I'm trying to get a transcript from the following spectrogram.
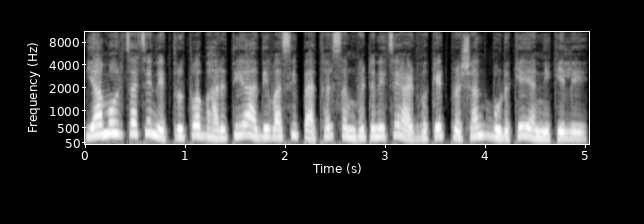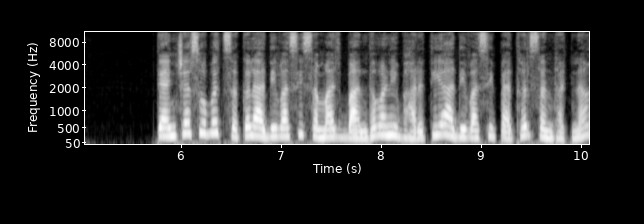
या मोर्चाचे नेतृत्व भारतीय आदिवासी पॅथर संघटनेचे ॲडव्होकेट प्रशांत बुडके यांनी केले. त्यांच्यासोबत सकल आदिवासी समाज बांधव आणि भारतीय आदिवासी पॅथर संघटना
